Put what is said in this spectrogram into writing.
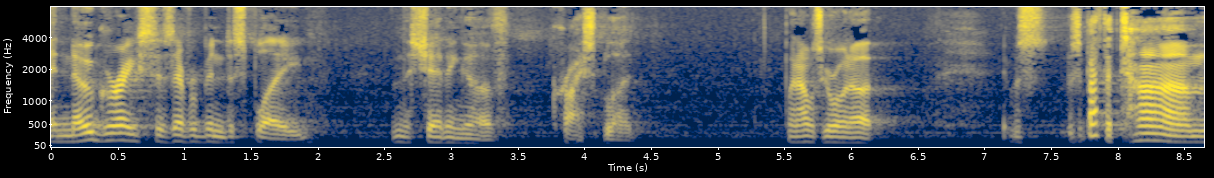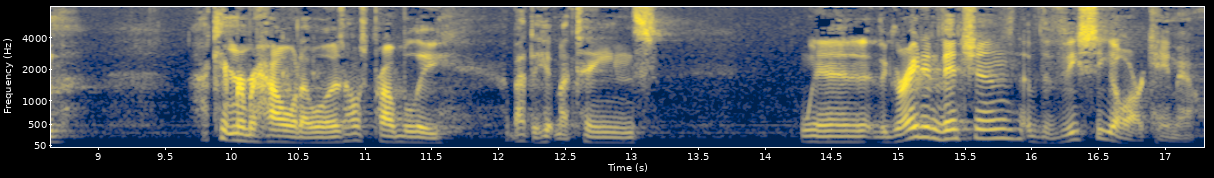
And no grace has ever been displayed in the shedding of Christ's blood. When I was growing up, it was, it was about the time, I can't remember how old I was. I was probably about to hit my teens when the great invention of the VCR came out.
